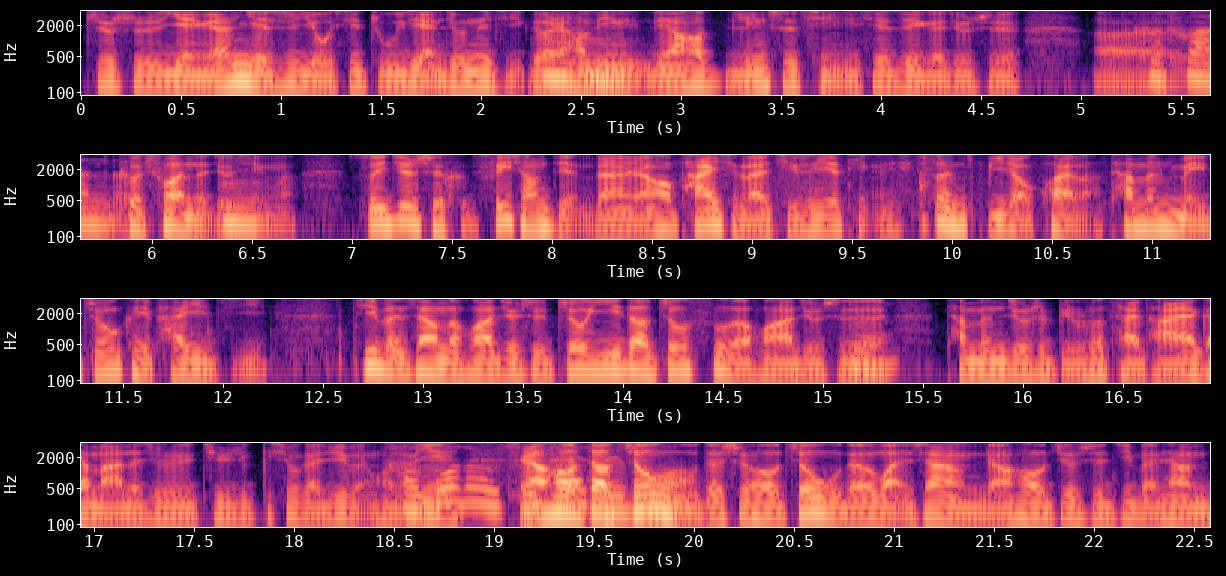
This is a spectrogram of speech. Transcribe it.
就是演员也是有些主演就那几个，然后临然后临时请一些这个就是呃客串的客串的就行了，所以就是非常简单，然后拍起来其实也挺算比较快了。他们每周可以拍一集，基本上的话就是周一到周四的话就是他们就是比如说彩排啊干嘛的，就是就是修改剧本或者好因为多都是。然后到周五的时候，周五的晚上，然后就是基本上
